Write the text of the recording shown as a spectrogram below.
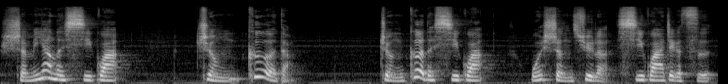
什么样的西瓜，整个的，整个的西瓜，我省去了西瓜这个词。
